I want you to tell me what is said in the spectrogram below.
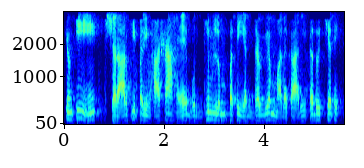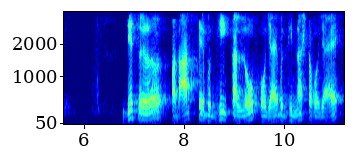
क्योंकि शराब की परिभाषा है, बुद्धिम लुम्पति यद्रव्य मदकारी तदुच्यते। जिस पदार्थ से बुद्धि का लोप हो जाए, बुद्धि नष्ट हो जाए,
